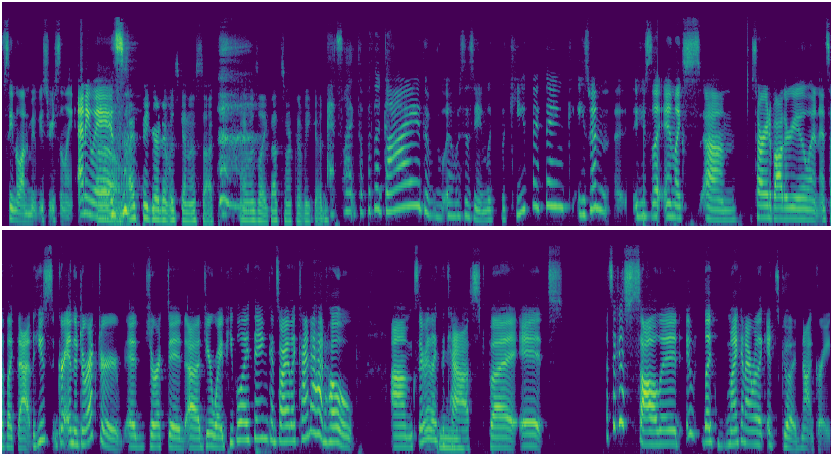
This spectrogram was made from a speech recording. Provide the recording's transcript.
seen a lot of movies recently. Anyways, Oh, I figured it was gonna suck. I was like, that's not gonna be good. It's like the but the guy, the what was his name? Like LaKeith, I think. He's been uh, he's like in like um sorry to bother you and, and stuff like that. He's great and the director uh, directed uh Dear White People, I think. And so I like kind of had hope um because I really like the Mm. cast, but it it's like a solid it like Mike and I were like it's good, not great.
